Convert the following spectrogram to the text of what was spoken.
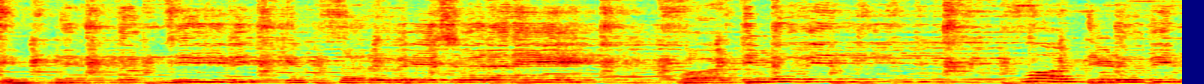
എന്നെന്നും ജീവിക്കും സർവേശ്വരനെ. വാട്ടിടുവിൻ വാട്ടിടുവിൻ.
